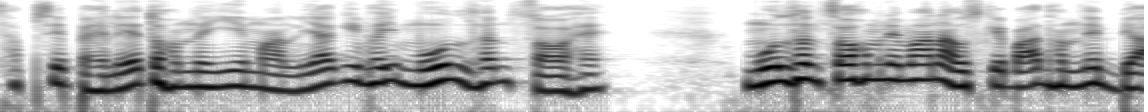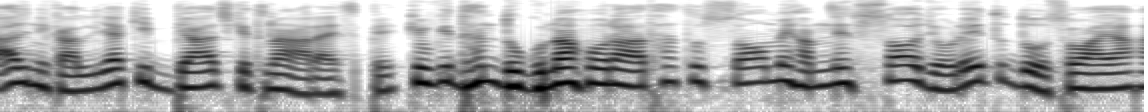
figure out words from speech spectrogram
सबसे पहले तो हमने ये मान लिया कि भाई मूलधन सौ है। मूलधन सौ हमने माना, उसके बाद हमने ब्याज निकाल लिया कि ब्याज कितना आ रहा है इस पर क्योंकि धन दुगुना हो रहा था तो सौ में हमने सौ जोड़े तो दो सौ आया।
